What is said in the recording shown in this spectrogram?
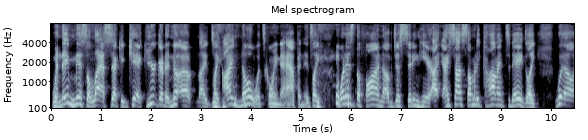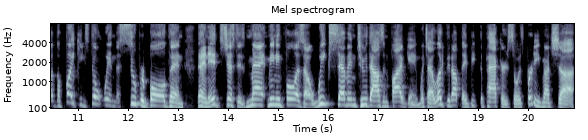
when they miss a last second kick, you're going to know. Uh, It's like, I know what's going to happen. It's like, what is the fun of just sitting here? I, I saw somebody comment today, like, well, if the Vikings don't win the Super Bowl, then then it's just as ma- meaningful as a Week Seven 2005 game. Which I looked it up; they beat the Packers, so it's pretty much uh,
